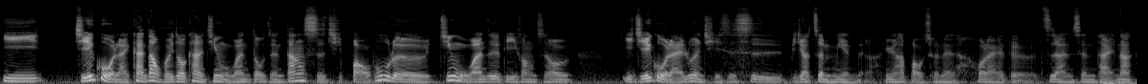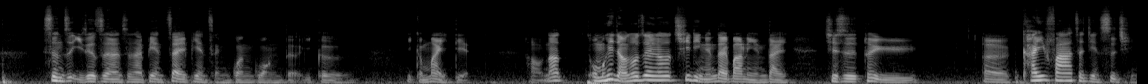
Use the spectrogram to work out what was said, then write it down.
以结果来看，当我回头看金武湾斗争，当时其保护了金武湾这个地方之后，以结果来论，其实是比较正面的啦，因为它保存了后来的自然生态，那甚至以这个自然生态变再变成观光的一个一个卖点。好，那我们可以讲说，这个七零年代、八零年代，其实对于呃开发这件事情，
